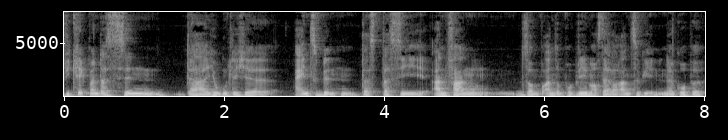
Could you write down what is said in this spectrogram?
wie kriegt man das hin, da Jugendliche einzubinden, dass, dass sie anfangen, so, an so ein Problem auch selber ranzugehen in der Gruppe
